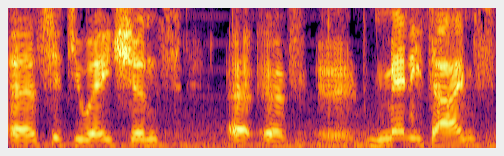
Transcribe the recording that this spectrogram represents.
uh, situations uh, uh, many times,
